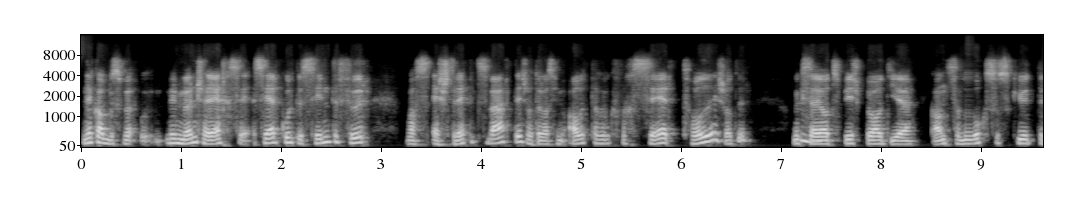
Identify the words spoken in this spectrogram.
Ich glaube, wir Menschen haben echt sehr, sehr guten Sinn dafür, was erstrebenswert ist oder was im Alltag wirklich sehr toll ist, oder? Wir mhm. sehen ja zum Beispiel auch die ganzen Luxusgüter,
